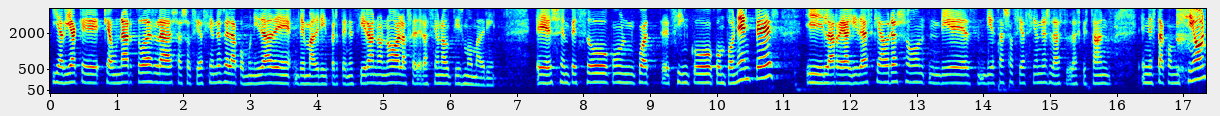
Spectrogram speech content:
y había que, aunar todas las asociaciones de la Comunidad de Madrid, pertenecieran o no a la Federación Autismo Madrid. Eh, se empezó con eh, cinco componentes y la realidad es que ahora son diez, asociaciones las, que están en esta comisión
